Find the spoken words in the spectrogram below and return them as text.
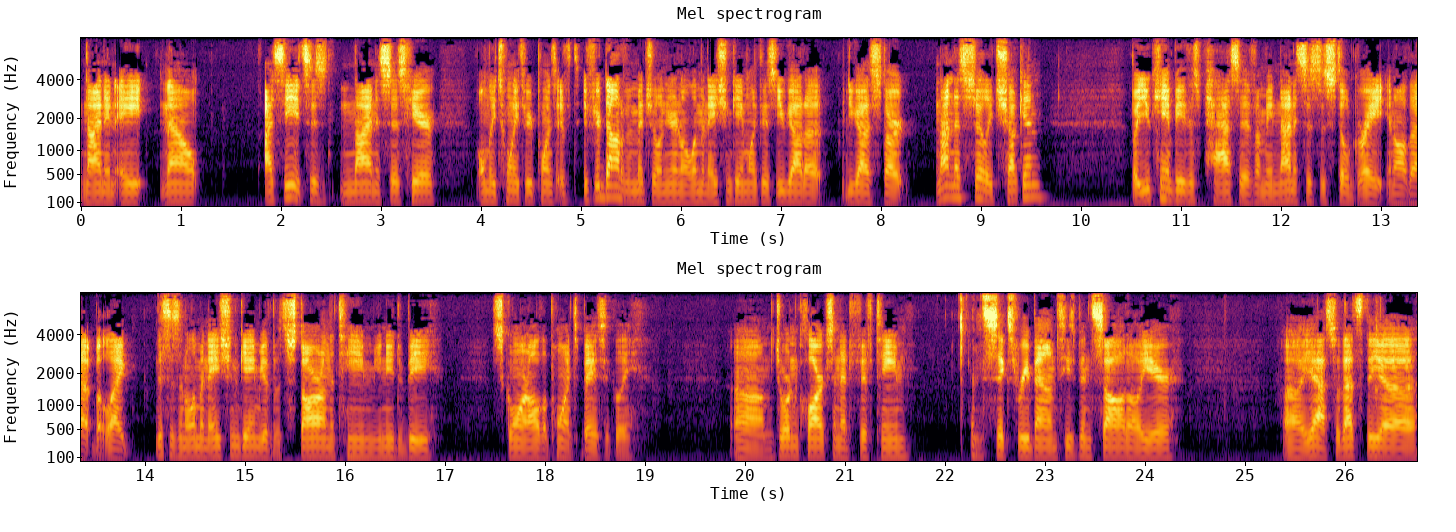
nine and eight. Now, I see it says nine assists here, only twenty three points. If if you're Donovan Mitchell and you're in an elimination game like this, you gotta you gotta start not necessarily chucking, but you can't be this passive. I mean, nine assists is still great and all that, but like this is an elimination game. You're the star on the team. You need to be scoring all the points basically. Um, Jordan Clarkson had 15 and six rebounds. He's been solid all year. Uh, yeah, so that's the uh,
